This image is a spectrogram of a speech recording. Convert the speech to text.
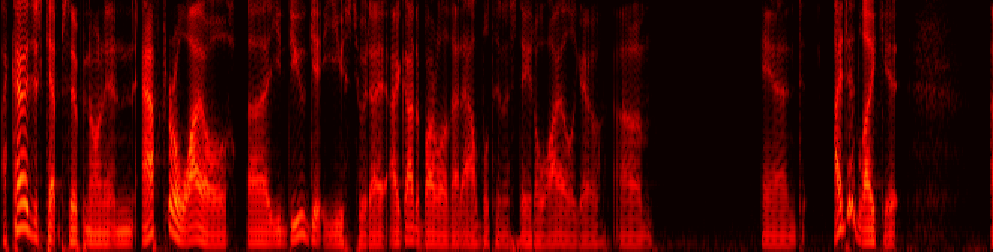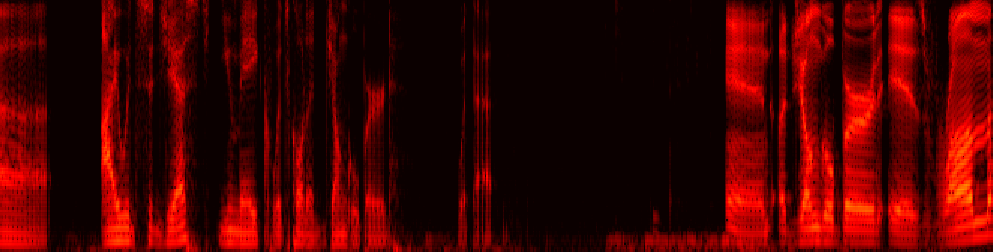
I kind of just kept sipping on it, and after a while, uh, you do get used to it. I, I got a bottle of that Appleton Estate a while ago, um, and I did like it. Uh, I would suggest you make what's called a jungle bird with that. And a jungle bird is rum,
